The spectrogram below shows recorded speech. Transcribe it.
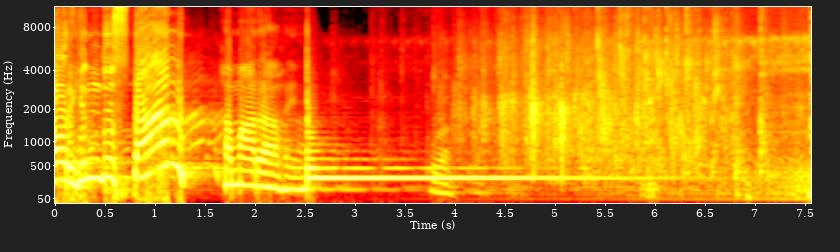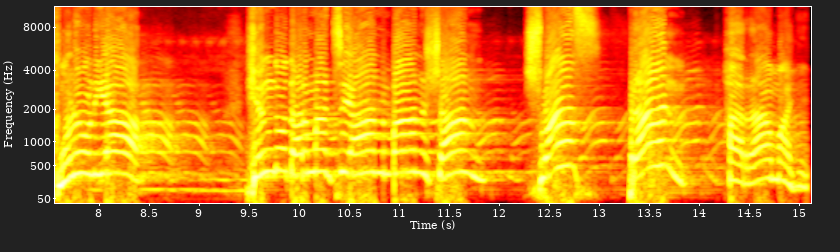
और हिंदुस्तान हमारा है. म्हणून या हिंदू धर्माची आन बान शान श्वास प्राण हा राम आहे.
